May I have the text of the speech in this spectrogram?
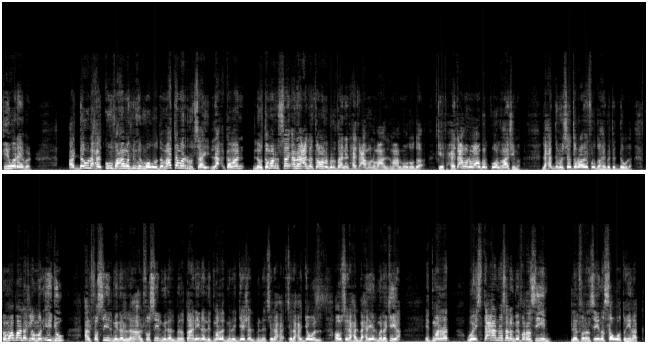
في وريفر الدولة حتكون فاهمة شنو في الموضوع ده؟ ما تمرد ساي. لا كمان لو تمرد ساي أنا أعلن تماما البريطانيين حيتعاملوا مع مع الموضوع ده. كيف؟ حيتعاملوا معه بالقوة الغاشمة لحد ما يسيطروا يفرضوا هيبة الدولة. فما بالك لما يجوا الفصيل من الفصيل من البريطانيين اللي تمرد من الجيش من سلاح سلاح الجو أو سلاح البحرية الملكية اتمرد واستعان مثلا بفرنسيين للفرنسيين صوتوا هناك.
